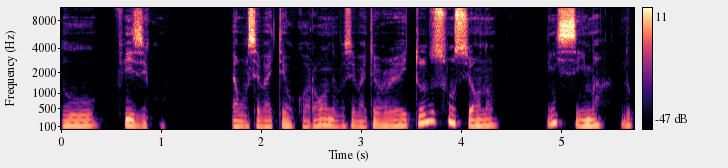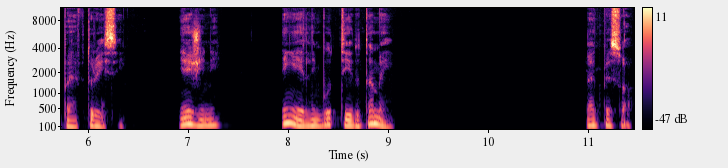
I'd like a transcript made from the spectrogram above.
do físico. Então você vai ter o Corona, você vai ter o Array, todos funcionam em cima do Path Tracing. E Engine tem ele embutido também. Certo, pessoal?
